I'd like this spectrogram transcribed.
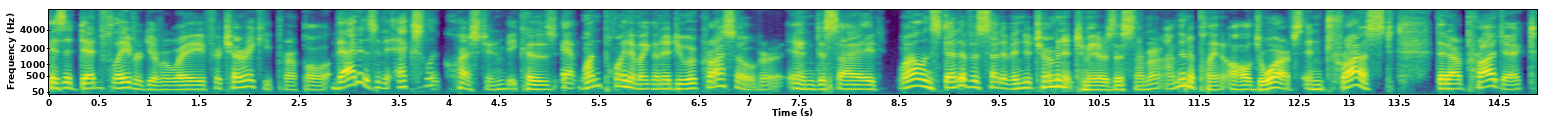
is a dead flavor giveaway for Cherokee Purple? That is an excellent question because at one point am I going to do a crossover and decide, well, instead of a set of indeterminate tomatoes this summer, I'm going to plant all dwarfs and trust that our project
